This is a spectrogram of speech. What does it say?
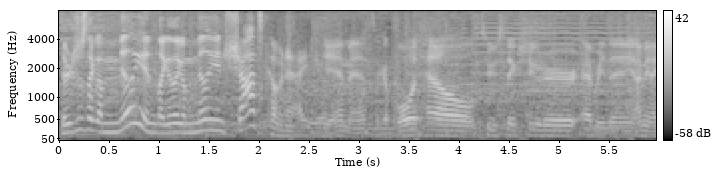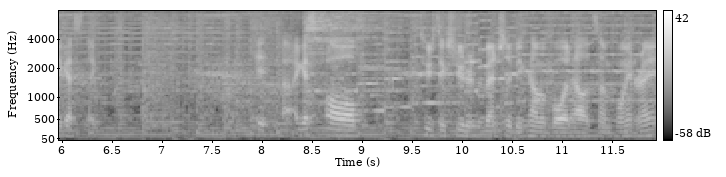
there's just like a million, like like a million shots coming at you. Yeah, man, it's like a bullet hell, two stick shooter, everything. I mean, I guess like, it, uh, I guess all two stick shooters eventually become a bullet hell at some point, right?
